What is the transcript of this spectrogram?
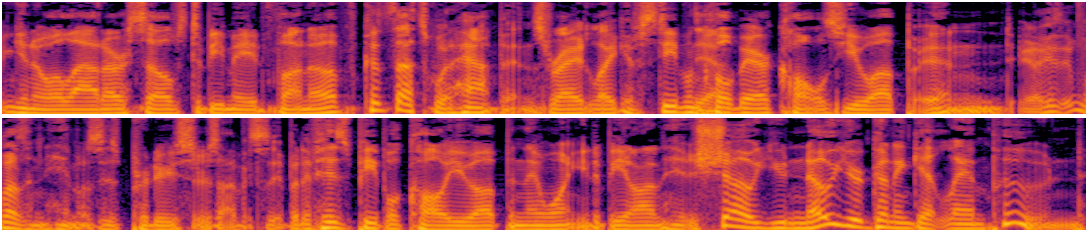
you know allowed ourselves to be made fun of because that's what happens, right? Like if Stephen Yeah. Colbert calls you up and it wasn't him, it was his producers, obviously. But if his people call you up and they want you to be on his show, you know you're going to get lampooned.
